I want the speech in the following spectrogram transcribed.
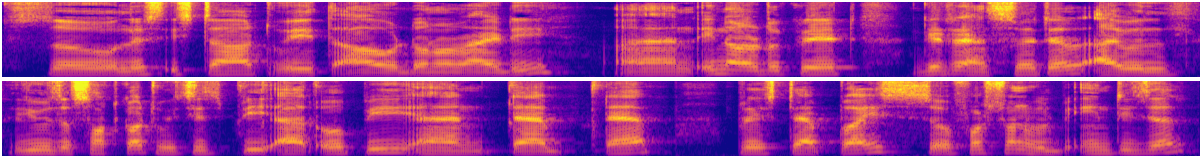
So let's start with our donor id and in order to create getter and setter i will use a shortcut which is prop and tab tab press tab twice. So first one will be integer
